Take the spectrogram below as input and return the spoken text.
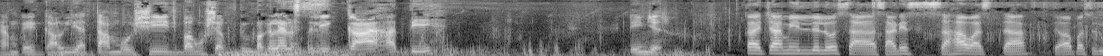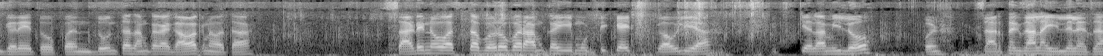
आमका एक गावली तांबोशी. बघू शकतो तुम्ही बघल्याच असतली काय हाती. डेंजर कायच्या आम्ही इल्लेलो सा साडे सहा वाजता. तेव्हापासून घरी येतो पण दोन तास आमका काय गावाक नव्हता साडे नऊ वाजता बरोबर आमका ही मोठी कॅच गावली हा. इतक्याला आम्ही इलो पण सार्थक झाला इल्लेल्याचा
